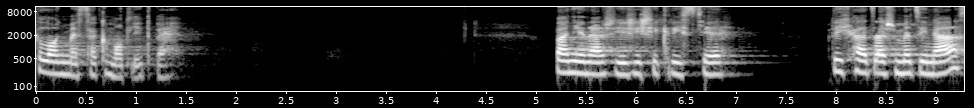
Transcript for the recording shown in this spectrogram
Skloňme sa k modlitbe. Pane náš Ježiši Kriste, prichádzaš medzi nás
